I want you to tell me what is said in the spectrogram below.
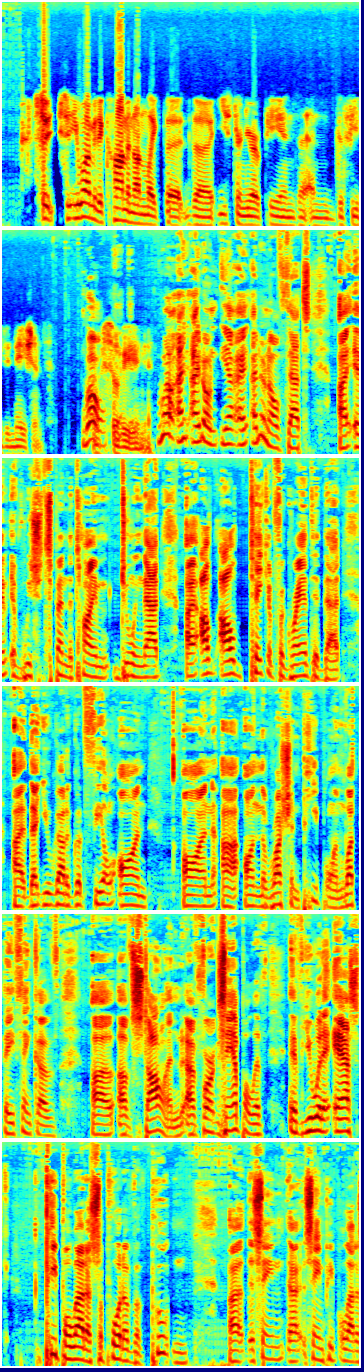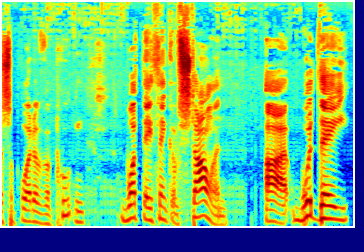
So, so you want me to comment on like the the Eastern Europeans and defeated nations? Well, Soviet Union. Well, I, I don't. Yeah, I, I don't know if that's uh, if, if, we should spend the time doing that. I, will I'll take it for granted that uh, that you got a good feel on on uh, on the Russian people and what they think of uh, of Stalin. Uh, for example, if if you were to ask people that are supportive of Putin, uh, the same uh, same people that are supportive of Putin, what they think of Stalin, uh, would they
